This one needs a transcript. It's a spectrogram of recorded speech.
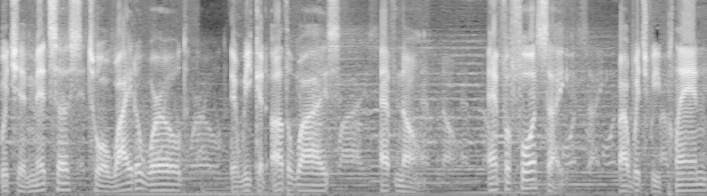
which admits us to a wider world than we could otherwise have known, and for foresight, by which we plan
